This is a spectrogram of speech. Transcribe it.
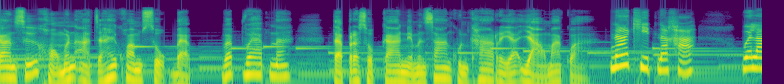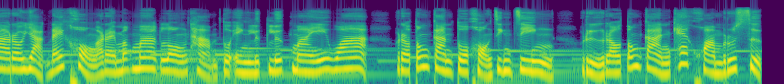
การซื้อของมันอาจจะให้ความสุขแบบแวบๆนะ แต่ประสบการณ์เนี่ยมันสร้างคุณค่าระยะยาวมากกว่า น่าคิดนะคะ เวลาเราอยากได้ของอะไรมากๆ ลองถามตัวเองลึกๆไหมว่า เราต้องการตัวของจริง ๆ หรือเราต้องการแค่ความรู้สึก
